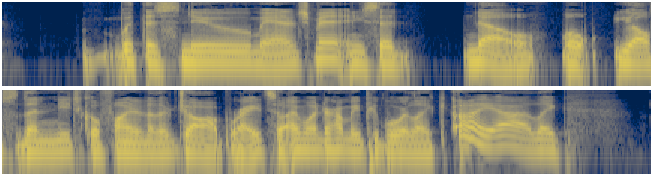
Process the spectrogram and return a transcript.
with this new management?" and you said, "No," well, you also then need to go find another job, right? So I wonder how many people were like, "Oh yeah, like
